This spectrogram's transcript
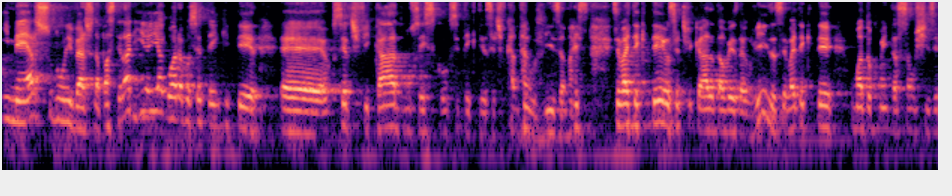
imerso no universo da pastelaria e agora você tem que ter é, o certificado, não sei se, se tem que ter o certificado da Anvisa, mas você vai ter que ter o certificado talvez da Anvisa, você vai ter que ter uma documentação XYZ,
